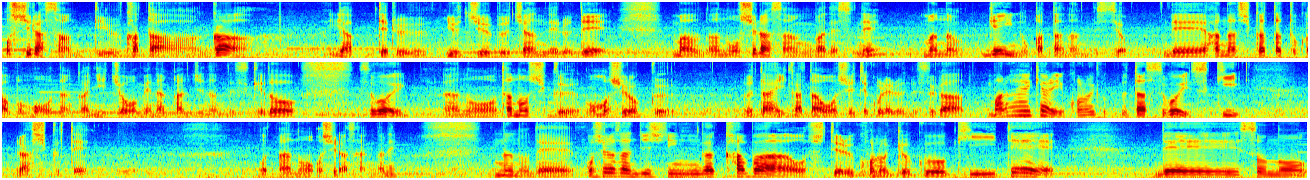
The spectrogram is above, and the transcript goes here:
ー、おしらさんっていう方がやってる YouTube チャンネルで、まあ、あのおしらさんがですね、まあ、ゲイの方なんですよ。で話し方とかももうなんか2丁目な感じなんですけどすごいあの楽しく面白く歌い方を教えてくれるんですがマライア・キャリーこの歌すごい好きらしくてあのおしらさんがね。なのでおしらさん自身がカバーをしてるこの曲を聴いてでその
